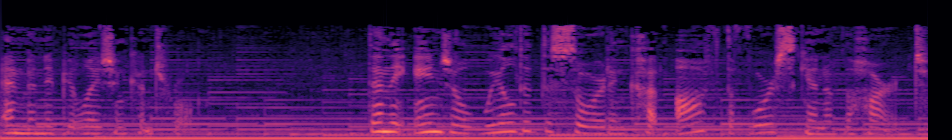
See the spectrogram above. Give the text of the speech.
and manipulation control. Then the angel wielded the sword and cut off the foreskin of the heart.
